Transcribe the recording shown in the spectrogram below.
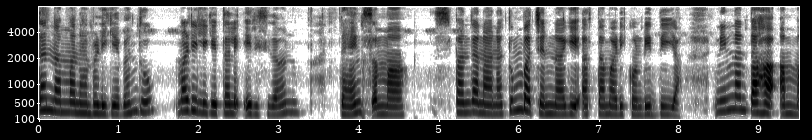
ತನ್ನಮ್ಮನ ಬಳಿಗೆ ಬಂದು ಮಡಿಲಿಗೆ ತಲೆ ಇರಿಸಿದವನು ಥ್ಯಾಂಕ್ಸ್ ಅಮ್ಮ ಸ್ಪಂದನಾನ ತುಂಬ ಚೆನ್ನಾಗಿ ಅರ್ಥ ಮಾಡಿಕೊಂಡಿದ್ದೀಯ? ನಿನ್ನಂತಹ ಅಮ್ಮ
